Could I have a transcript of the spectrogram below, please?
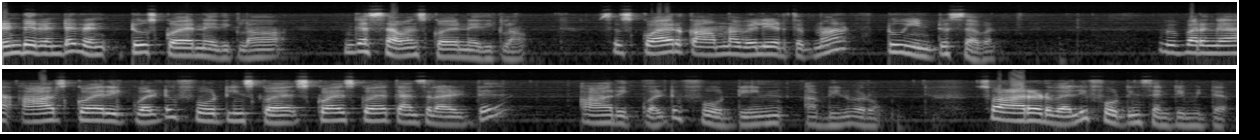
ரெண்டு ரெண்டு ரெண்டு டூ ஸ்கொயர்னு எழுதிக்கலாம். இங்கே செவன் ஸ்கொயர்னு எழுதிக்கலாம். ஸோ ஸ்கொயர் காமனாக வெளியே எடுத்துட்டோம்னா டூ இன்ட்டு செவன் இப்போ பாருங்கள் R square equal to fourteen square square square cancel ஆகிட்டு ஆர் ஈக்குவல் டு ஃபோர்டீன் அப்படின்னு வரும். ஸோ ஆரோட வேல்யூ ஃபோர்டீன் சென்டிமீட்டர்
